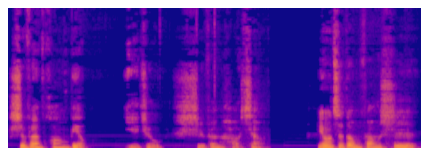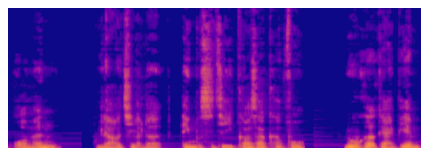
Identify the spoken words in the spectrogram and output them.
十分荒谬，也就十分好笑。用这种方式，我们了解了林姆斯基·高萨可夫如何改编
